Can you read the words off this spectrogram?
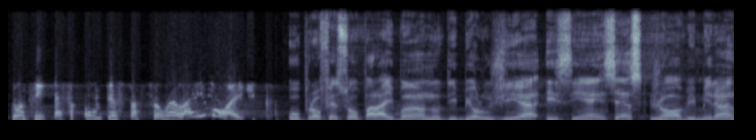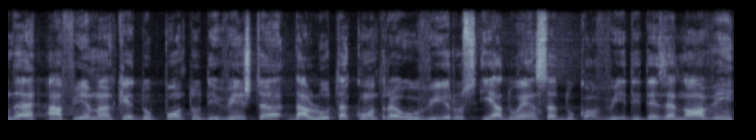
Então, assim, essa contestação ela é ilógica. O professor paraibano de Biologia e Ciências, Job Miranda, afirma que, do ponto de vista da luta contra o vírus e a doença do Covid-19,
